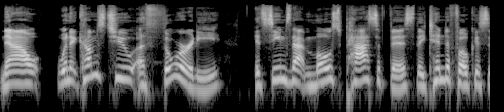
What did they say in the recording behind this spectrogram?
Now, when it comes to authority, it seems that most pacifists they tend to focus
